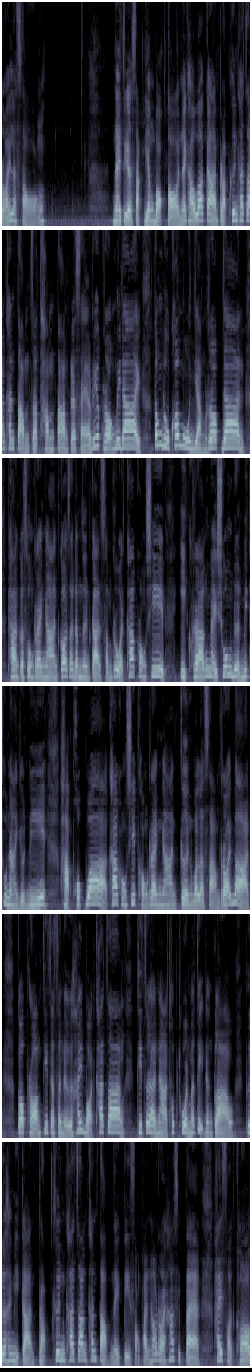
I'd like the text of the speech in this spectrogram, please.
ร้อยละสอง นายจิรศักดิ์ยังบอกต่อนะคะว่าการปรับขึ้นค่าจ้างขั้นต่ำจะทำตามกระแสเรียกร้องไม่ได้ ต้องดูข้อมูลอย่างรอบด้าน ทางกระทรวงแรงงานก็จะดำเนินการสำรวจค่าครองชีพ อีกครั้งในช่วงเดือนมิถุนายนนี้ หากพบว่าค่าครองชีพของแรงงานเกินวันละ 300 บาท ก็พร้อมที่จะเสนอให้บอร์ดค่าจ้าง พิจารณาทบทวนมติดังกล่าว เพื่อให้มีการปรับขึ้นค่าจ้างขั้นต่ำในปี 2558 ให้สอดคล้อง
